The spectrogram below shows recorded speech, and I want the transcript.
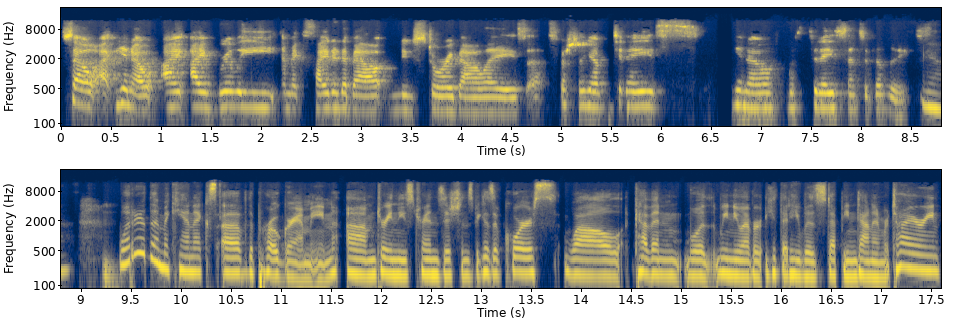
so uh, you know, I, I really am excited about new story ballets, uh, especially of today's, you know, with today's sensibilities. Yeah. Mm. What are the mechanics of the programming um, during these transitions? Because of course, while Kevin was, we knew ever that he was stepping down and retiring.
